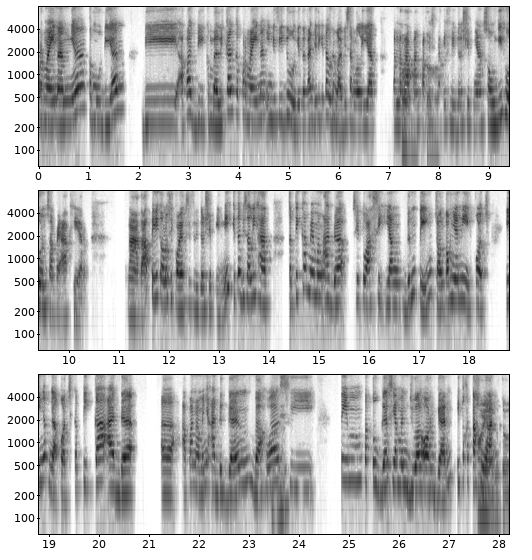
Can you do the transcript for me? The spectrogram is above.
permainannya kemudian di apa dikembalikan ke permainan individu gitu kan. Jadi kita udah nggak bisa ngelihat penerapan betul. participative leadership-nya Song Gi Hun sampai akhir. Nah, tapi kalau si coercive leadership ini kita bisa lihat ketika memang ada situasi yang genting, contohnya nih coach, ingat nggak coach ketika ada eh, apa namanya adegan bahwa Mhm. si tim petugas yang menjual organ itu Oh iya, ketahuan, betul.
